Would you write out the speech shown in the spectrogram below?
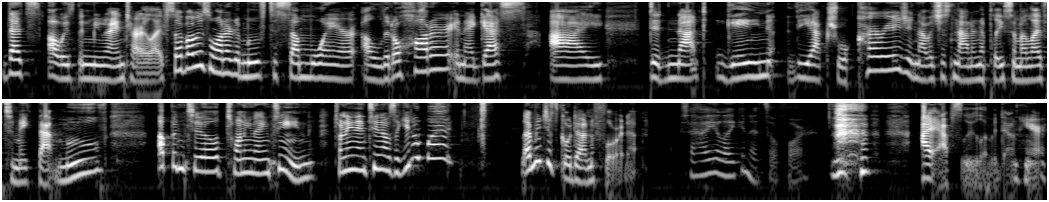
That's always been me my entire life. So I've always wanted to move to somewhere a little hotter, and I guess I did not gain the actual courage, and I was just not in a place in my life to make that move up until 2019. 2019, I was like, you know what? Let me just go down to Florida. So how are you liking it so far? I absolutely love it down here.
